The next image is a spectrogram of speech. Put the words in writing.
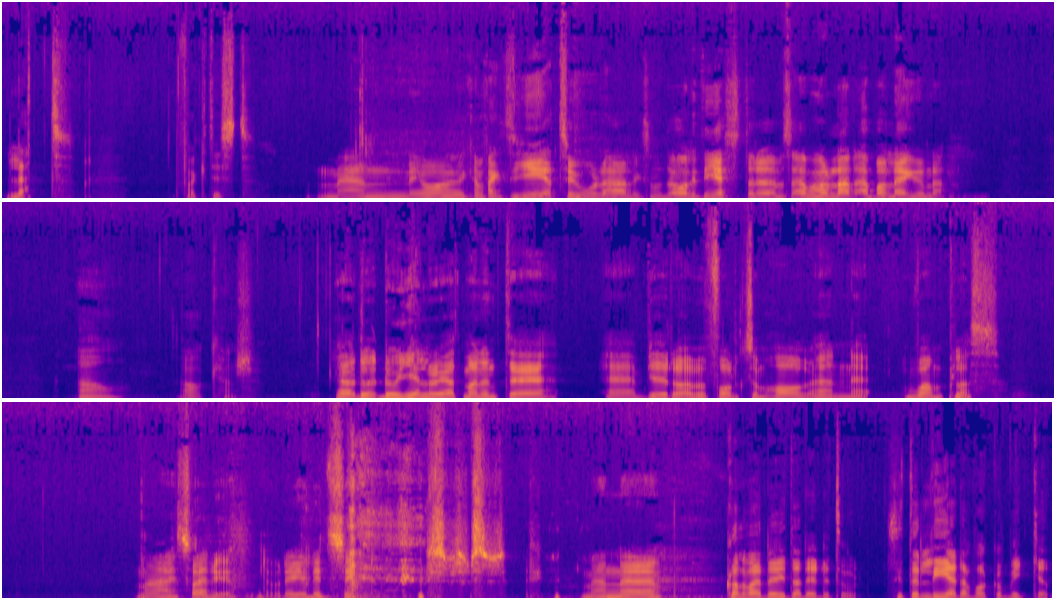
Lätt. Faktiskt. Men jag kan faktiskt ge Tor det här liksom. Du har lite gäster över. Så, ja, har du laddat? Ja, bara lägg den där. Ja, ja kanske. Ja, då, då gäller det att man inte eh, bjuder över folk som har en eh, OnePlus. Nej, så är det ju. Det, det är ju lite synd. Men, eh, Kolla vad nöjda det är du Tor. Sitter och ler där bakom micken.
